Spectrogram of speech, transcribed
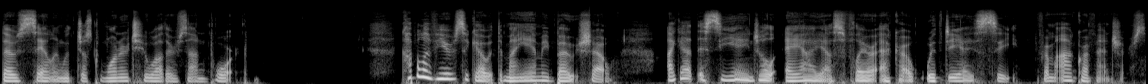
those sailing with just one or two others on board. A couple of years ago at the Miami Boat Show, I got the Sea Angel AIS Flare Echo with DSC from Aquaventures.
